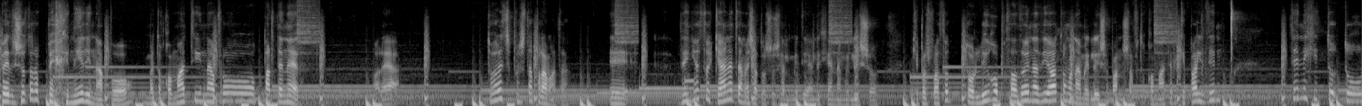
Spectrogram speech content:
περισσότερο παιχνίδι να πω με το κομμάτι να βρω παρτενέρ. Ωραία. Τώρα έτσι πως τα πράγματα. Ε, δεν νιώθω και άνετα μέσα από το social media αλήθεια να μιλήσω και προσπαθώ το λίγο που θα δω ένα-δύο άτομα να μιλήσω πάνω σε αυτό το κομμάτι αλλά και πάλι δεν, δεν έχει το, το,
